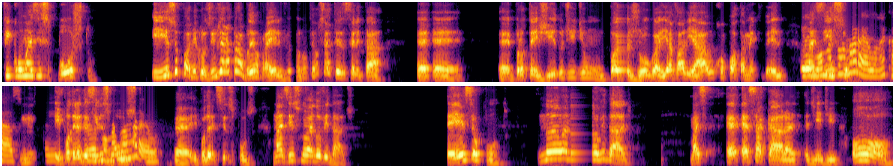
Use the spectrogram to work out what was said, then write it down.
Ficou mais exposto. E isso pode, inclusive, gerar problema para ele, viu? Eu não tenho certeza se ele está é, é, é, protegido de, de um pós-jogo aí avaliar o comportamento dele. Ele Mas isso amarelo, né, Cássio? Hum, e poderia ter sido expulso. É, e poderia ter sido expulso. Mas isso não é novidade. É esse é o ponto. Não é novidade. Mas é essa cara de, de oh,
